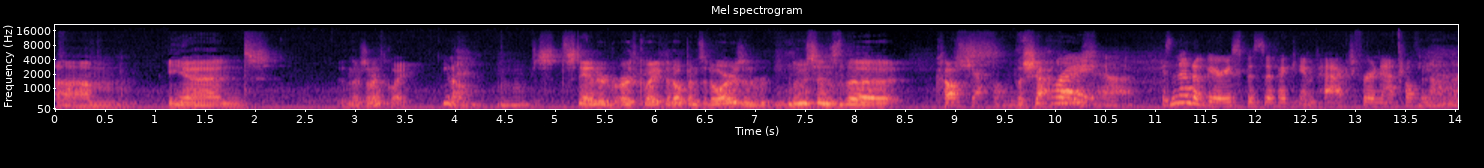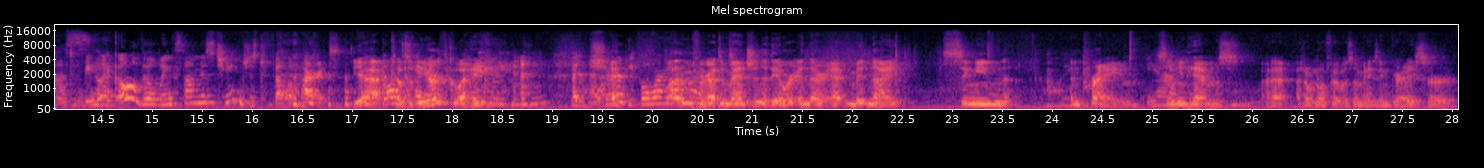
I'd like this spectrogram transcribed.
um, and and there's an earthquake. You know, just standard earthquake that opens the doors and loosens the cuffs, Shackles. the shackles. Right. Yeah. Isn't that a very specific impact for a natural phenomenon Yes. to be like, oh, the links on this chain just fell apart? Yeah, because of the Okay. earthquake. But no Sure. people were Well, we forgot to mention that they were in there at midnight singing Oh, yeah. and praying, Yeah. singing hymns. Mm-hmm. I, I don't know if it was Amazing Grace or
